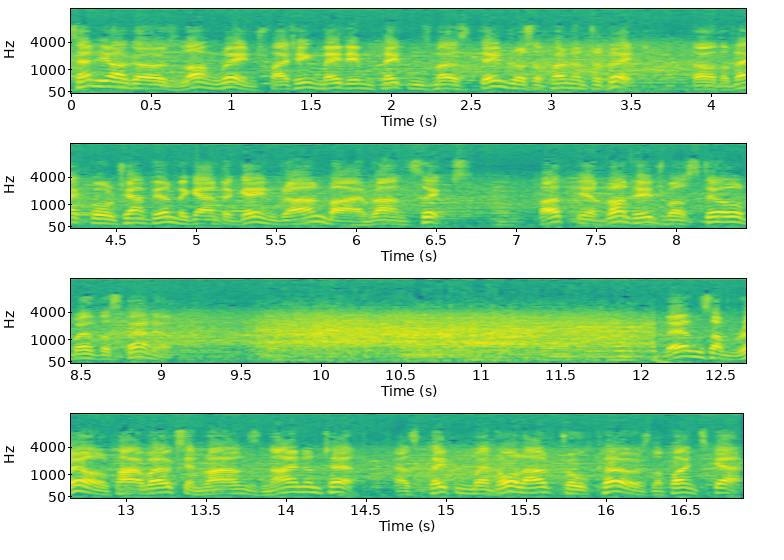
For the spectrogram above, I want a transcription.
Santiago's long-range fighting made him Clayton's most dangerous opponent to date, though the Blackpool champion began to gain ground by round six. But the advantage was still with the Spaniard. Then some real fireworks in rounds 9 and 10 as Clayton went all out to close the points gap.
